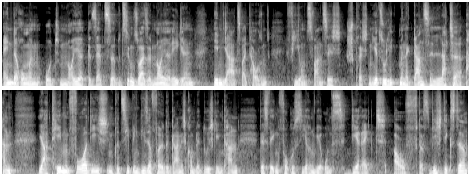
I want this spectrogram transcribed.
Änderungen und neue Gesetze bzw. neue Regeln im Jahr 2020 2024 sprechen. Hierzu liegt mir eine ganze Latte an ja, Themen vor, die ich im Prinzip in dieser Folge gar nicht komplett durchgehen kann. Deswegen fokussieren wir uns direkt auf das Wichtigste.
